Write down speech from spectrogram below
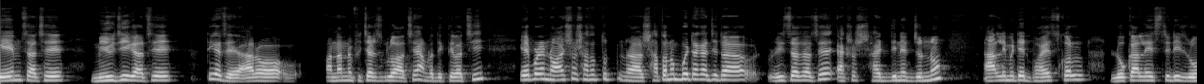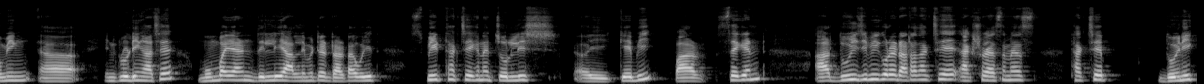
গেমস আছে মিউজিক আছে, ঠিক আছে? আরও অন্যান্য ফিচার্সগুলো আছে, আমরা দেখতে পাচ্ছি। এরপরে নয়শো সাতাত্তর সাতানব্বই টাকা যেটা রিচার্জ আছে, একশো ষাট দিনের জন্য। Unlimited voice call local STD roaming including আছে। Mumbai and Delhi unlimited data with speed থাকছে এখানে চল্লিশ ওই কেবি পার সেকেন্ড আর দুই জিবি করে ডাটা থাকছে, একশো এস থাকছে দৈনিক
